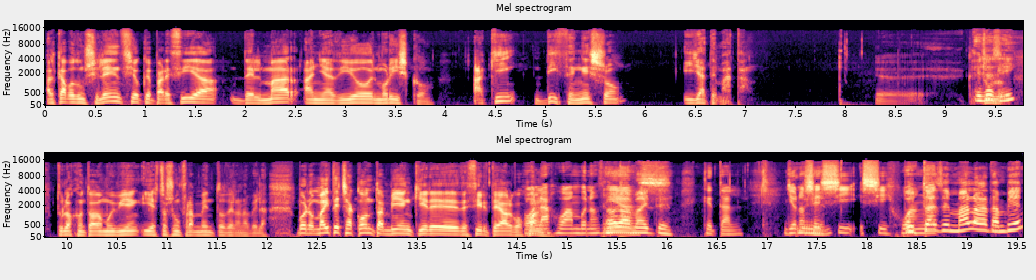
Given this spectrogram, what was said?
Al cabo de un silencio que parecía del mar, añadió el morisco. Aquí dicen eso y ya te matan. Eh, ¿Es así? Tú lo has contado muy bien y esto es un fragmento de la novela. Bueno, Maite Chacón también quiere decirte algo, Juan. Hola, Juan, buenos días. Hola, Maite. ¿Qué tal? Yo no sé si, si Juan... ¿Tú estás en Málaga también?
